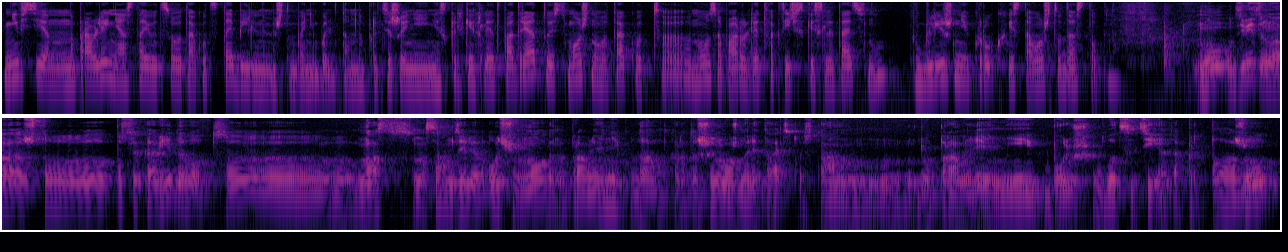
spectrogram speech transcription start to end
Не все направления остаются вот так вот стабильными, чтобы они были там на протяжении нескольких лет подряд. То есть можно вот так вот, э, ну, за пару лет фактически слетать, ну, в ближний круг из того, что доступно. Ну, удивительно, что после ковида вот э, у нас на самом деле очень много направлений, куда вот каратыши можно летать. То есть там направлений больше 20, я так предположу.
